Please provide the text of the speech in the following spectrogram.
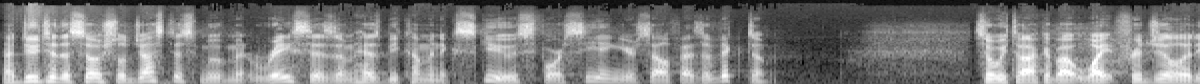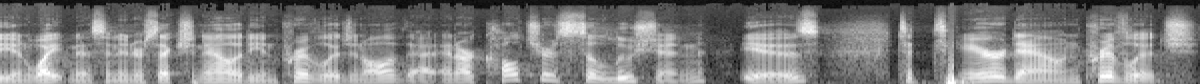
Now, due to the social justice movement, racism has become an excuse for seeing yourself as a victim. So we talk about white fragility and whiteness and intersectionality and privilege and all of that. And our culture's solution is to tear down privilege,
